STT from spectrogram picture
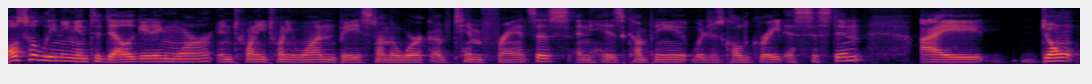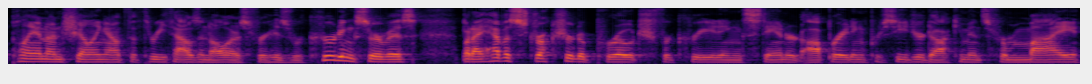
also leaning into delegating more in 2021 based on the work of Tim Francis and his company, which is called Great Assistant. I don't plan on shelling out the $3,000 for his recruiting service, but I have a structured approach for creating standard operating procedure documents for my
